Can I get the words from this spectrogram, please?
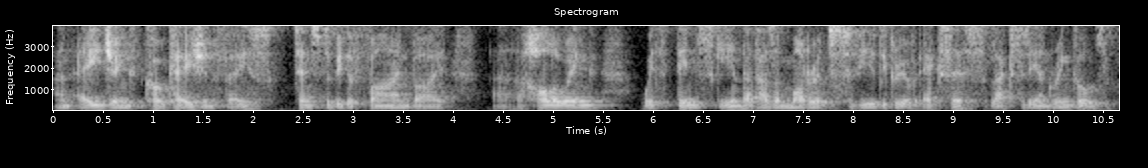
an aging Caucasian face tends to be defined by uh, hollowing with thin skin that has a moderate to severe degree of excess, laxity, and wrinkles.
